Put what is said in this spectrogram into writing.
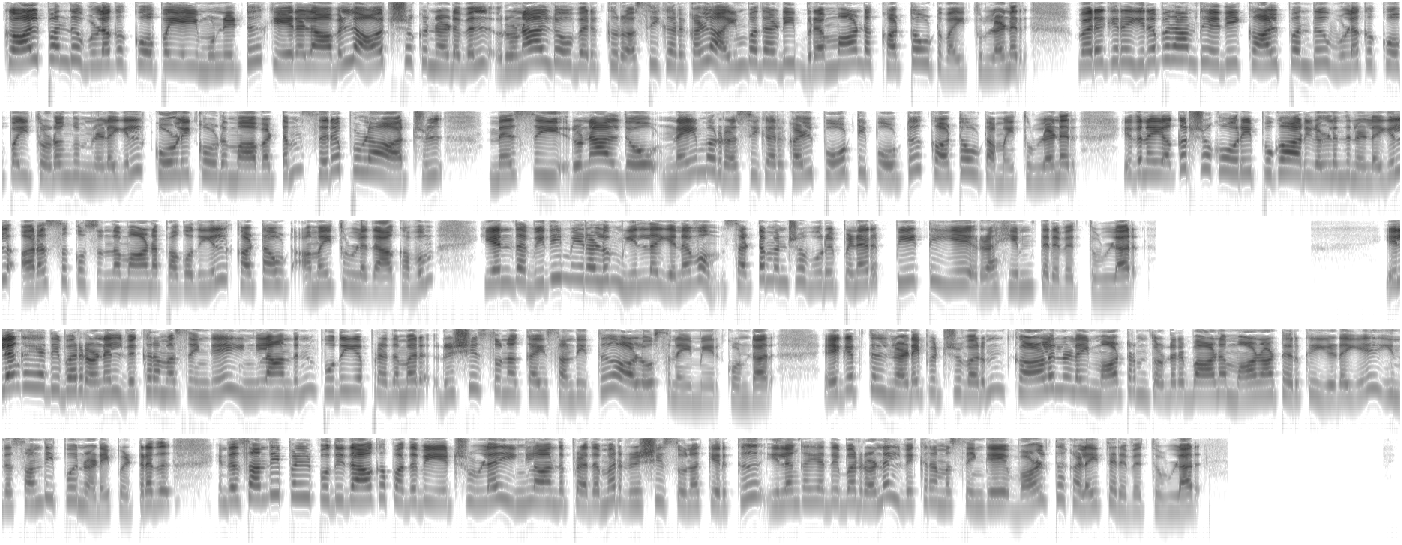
கால்பந்து உலகக்கோப்பையை முன்னிட்டு கேரளாவில் ஆற்றுக்கு நடுவில் ரொனால்டோவிற்கு ரசிகர்கள் ஐம்பது அடி பிரம்மாண்ட கட் அவுட் வைத்துள்ளனர். வருகிற இருபதாம் தேதி கால்பந்து உலகக்கோப்பை தொடங்கும் நிலையில் கோழிக்கோடு மாவட்டம் சிறுப்புழா ஆற்றில் மெஸ்ஸி ரொனால்டோ நெய்மர் ரசிகர்கள் போட்டி போட்டு கட் அவுட் அமைத்துள்ளனர். இதனை அகற்றக்கோரி புகார் எழுந்த நிலையில் அரசுக்கு சொந்தமான பகுதியில் கட் அவுட் அமைத்துள்ளதாகவும் எந்த விதிமீறலும் இல்லை எனவும் சட்டமன்ற உறுப்பினர் பி டி ஏ ரஹீம் தெரிவித்துள்ளார். இலங்கை அதிபர் ரணில் விக்ரமசிங்கே இங்கிலாந்தின் புதிய பிரதமர் ரிஷி சுனக்கை சந்தித்து ஆலோசனை மேற்கொண்டார். எகிப்தில் நடைபெற்று வரும் காலநிலை மாற்றம் தொடர்பான மாநாட்டிற்கு இடையே இந்த சந்திப்பு நடைபெற்றது. இந்த சந்திப்பில் புதிதாக பதவியேற்றுள்ள இங்கிலாந்து பிரதமர் ரிஷி சுனக்கிற்கு இலங்கை அதிபர் ரணில் விக்ரமசிங்கே வாழ்த்துக்களை தெரிவித்துள்ளார்.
